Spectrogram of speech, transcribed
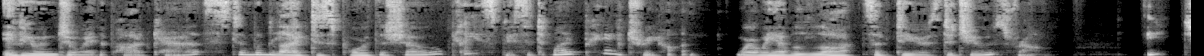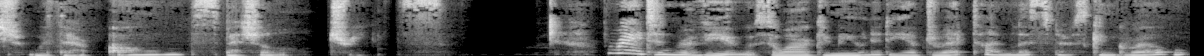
If you enjoy the podcast and would like to support the show, please visit my Patreon, where we have lots of tiers to choose from, each with their own special treats. Rate and review so our community of Dread Time listeners can grow.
